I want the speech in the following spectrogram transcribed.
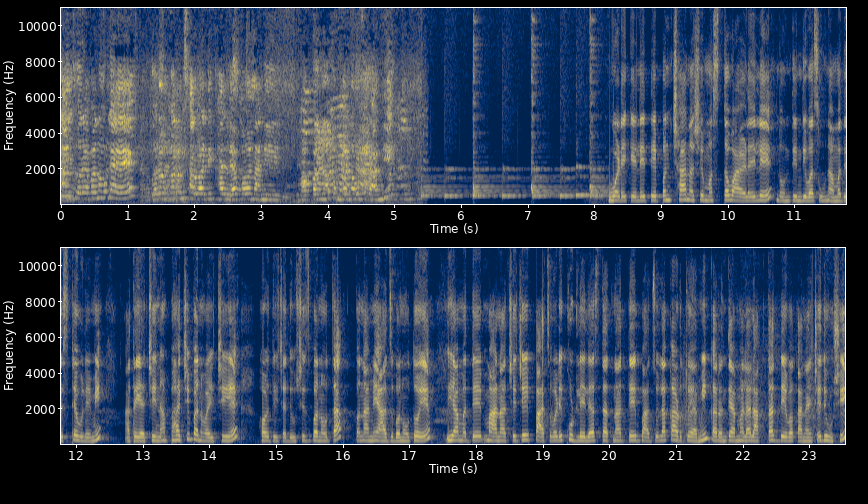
सांजोऱ्या बनवल्या आहे. गरम गरम सर्वांनी खाल्ल्या पण आणि बाप्पांना पण बनवल्या आम्ही. वडे केले ते पण छान असे मस्त वाळलेले. दोन तीन दिवस उन्हामध्येच ठेवले मी. आता याची ना भाजी बनवायची आहे. हळदीच्या दिवशीच बनवतात पण आम्ही आज बनवतो आहे यामध्ये मानाचे जे पाच वडे खुडलेले असतात ना ते बाजूला काढतोय आम्ही कारण ते आम्हाला लागतात देवकानाच्या दिवशी.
